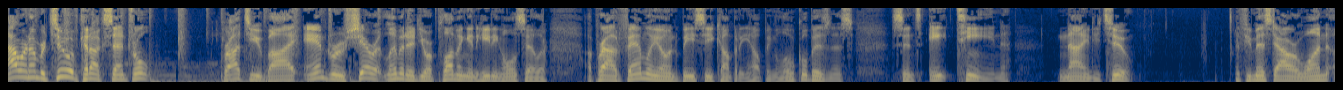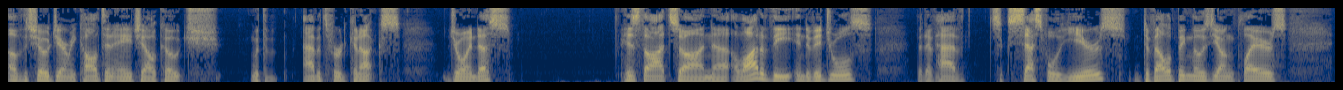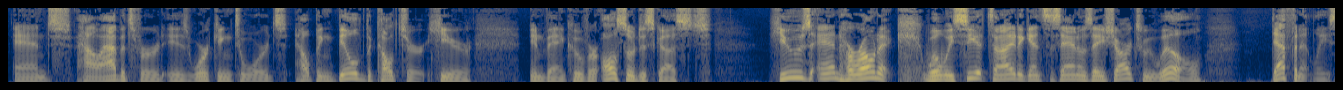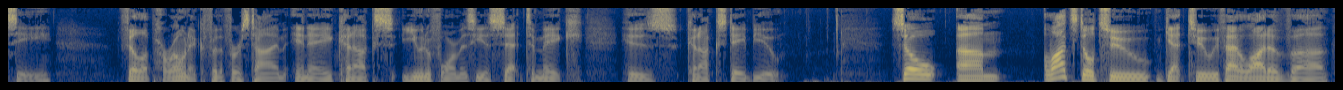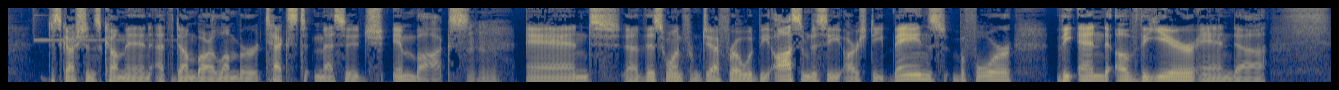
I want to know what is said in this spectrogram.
Hour number two of Canuck Central, brought to you by Andrew Sheret Limited, your plumbing and heating wholesaler, a proud family owned BC company helping local business since 1892. If you missed hour one of the show, Jeremy Colliton, AHL coach with the Abbotsford Canucks, joined us. His thoughts on uh, a lot of the individuals that have had successful years developing those young players and how Abbotsford is working towards helping build the culture here in Vancouver. Also discussed Hughes and Hronek. Will we see it tonight against the San Jose Sharks? We will definitely see Philip Hronek for the first time in a Canucks uniform as he is set to make his Canucks debut. So, um, a lot still to get to. We've had a lot of uh, discussions come in at the Dunbar Lumber text message inbox. Mm-hmm. And uh, this one from Jeffro would be awesome to see Arshdeep Bains before the end of the year. And, uh,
